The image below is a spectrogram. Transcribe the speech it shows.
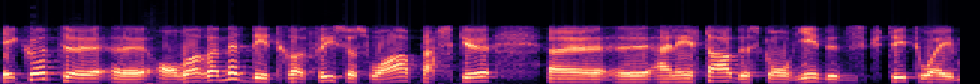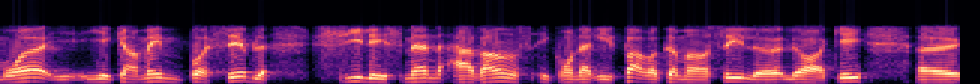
Écoute, euh, euh, on va remettre des trophées ce soir parce que, euh, euh, à l'instar de ce qu'on vient de discuter, toi et moi, il, est quand même possible, si les semaines avancent et qu'on n'arrive pas à recommencer le, le hockey, euh,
